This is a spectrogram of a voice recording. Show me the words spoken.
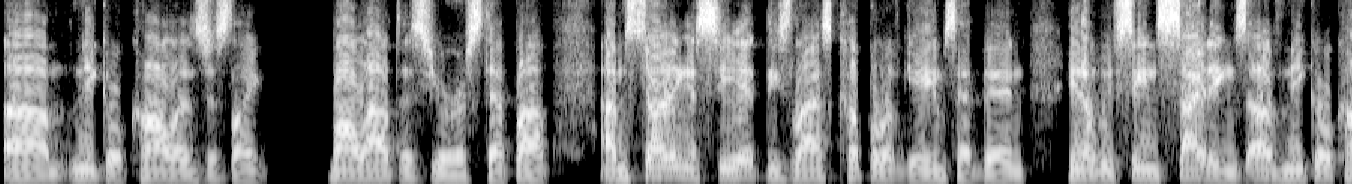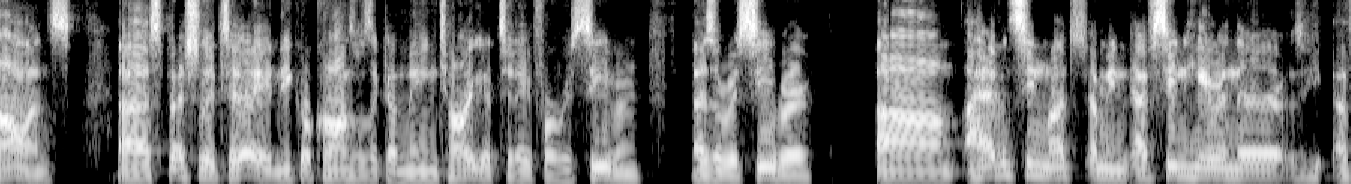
um, Nico Collins just like ball out this year or step up. I'm starting to see it. These last couple of games have been, you know, we've seen sightings of Nico Collins, uh, especially today. Nico Collins was like a main target today for receiver as a receiver. Um, I haven't seen much. I mean, I've seen here and there a,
